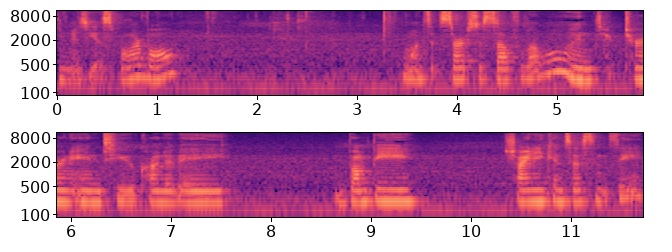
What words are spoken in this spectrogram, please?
You're gonna see a smaller ball. Once it starts to self-level and turn into kind of a bumpy, shiny consistency,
